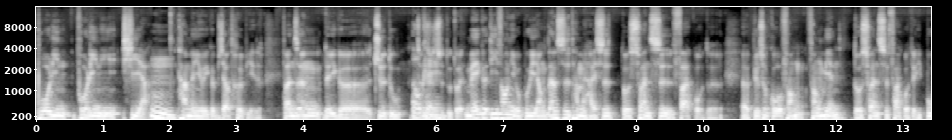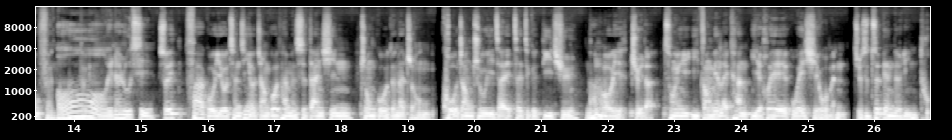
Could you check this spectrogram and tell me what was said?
波林波利尼西亚，嗯，他们有一个比较特别的。反正的一个制度，政治制度对每个地方有不一样，但是他们还是都算是法国的，呃，比如说国防方面都算是法国的一部分。哦，原来如此。所以法国有曾经有讲过，他们是担心中国的那种扩张主义在在这个地区，然后也觉得从一一方面来看，也会威胁我们，就是这边的领土，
